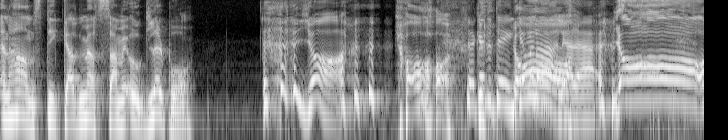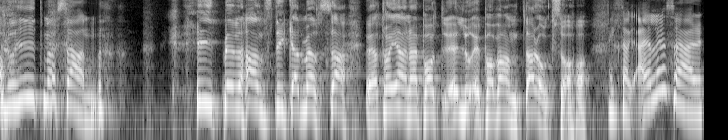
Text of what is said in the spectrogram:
en handstickad mössa med ugglor på? ja! Ja! Jag kan inte tänka mig något härligare. Ja! Slå hit mössan! Hit med en handstickad mössa! Jag tar gärna ett par, ett par vantar också. Exakt. Eller så här,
